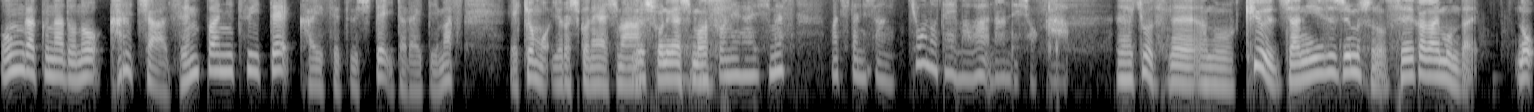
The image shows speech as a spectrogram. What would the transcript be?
音楽などのカルチャー全般について解説していただいています。えー、今日もよろしくお願いします。よろしくお願いします。よろしくお願いします。松谷さん、今日のテーマは何でしょうか？えー、今日はですね、あの、旧ジャニーズ事務所の性加害問題の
